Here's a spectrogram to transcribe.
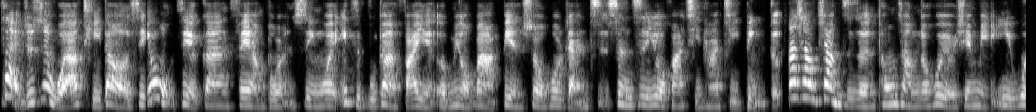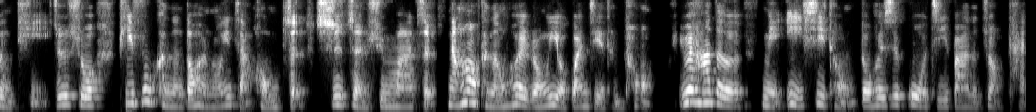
再就是我要提到的是，因为我自己的个案非非常多人是因为一直不断发炎而没有办法变瘦或燃脂，甚至诱发其他疾病的。那像这样子的人，通常都会有一些免疫问题，就是说皮肤可能都很容易长红疹、湿疹、荨麻疹，然后可能会容易有关节疼痛。因为他的免疫系统都会是过激发的状态，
